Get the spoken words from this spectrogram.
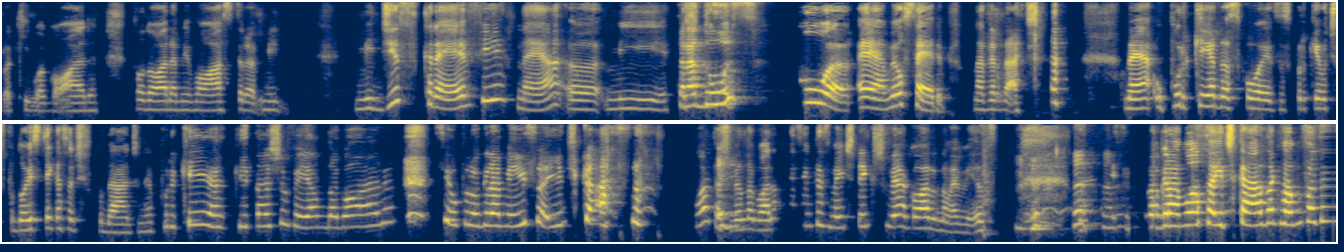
para aquilo agora, toda hora me mostra, me, me descreve, né? Uh, me traduz. Cua, é, meu cérebro, na verdade. né, o porquê das coisas, porque o tipo 2 tem essa dificuldade, né? Por que aqui tá chovendo agora? Se eu programei sair de casa. Ué, tá chovendo agora simplesmente tem que chover agora, não é mesmo? Programou sair de casa que vamos fazer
